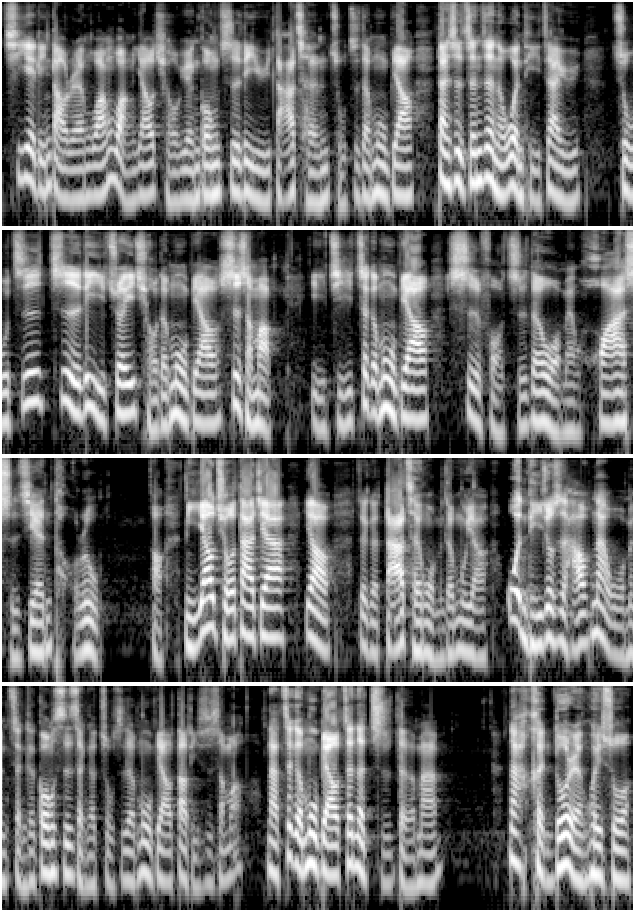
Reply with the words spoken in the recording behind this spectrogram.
企业领导人往往要求员工致力于达成组织的目标，但是真正的问题在于。组织致力追求的目标是什么？以及这个目标是否值得我们花时间投入？好，你要求大家要这个达成我们的目标，问题就是好，那我们整个公司、整个组织的目标到底是什么？那这个目标真的值得吗？那很多人会说，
